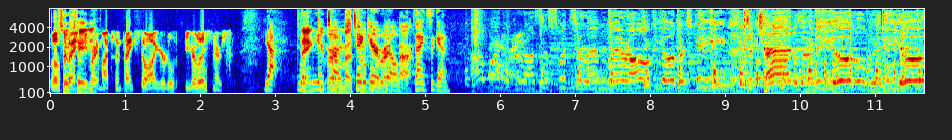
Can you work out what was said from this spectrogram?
Well, So, thank Katie- you very much, and thanks to all your your listeners. Yeah. We'll Thank be you in very touch. much. Take We'll be care, right Bill. back. Thanks again. I went across to Switzerland where all the yodelers be to try to learn to yodel with the yodel.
